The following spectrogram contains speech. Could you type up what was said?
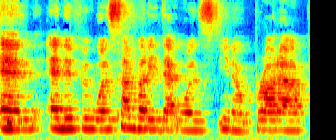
and and if it was somebody that was you know brought up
